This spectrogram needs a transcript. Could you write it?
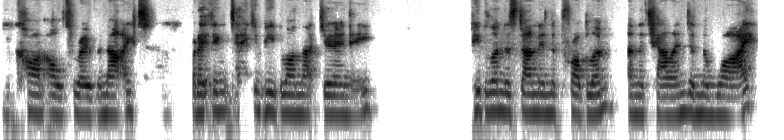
you can't alter overnight. But i think taking people on that journey people understanding the problem and the challenge and the why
